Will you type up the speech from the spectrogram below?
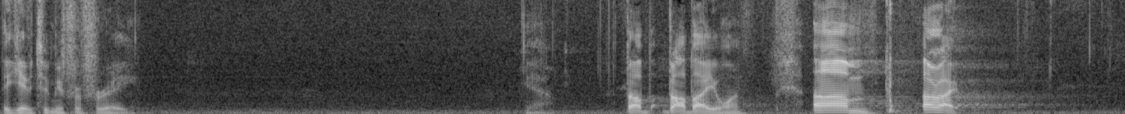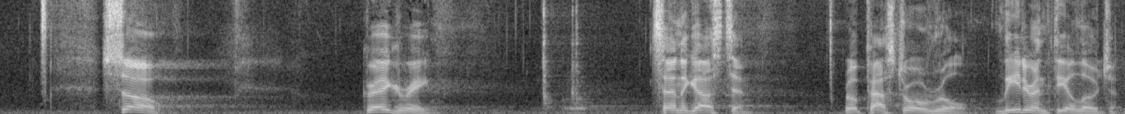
They gave it to me for free. Yeah, but I'll, but I'll buy you one. Um, all right. So, Gregory, St. Augustine, wrote Pastoral Rule, leader and theologian.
